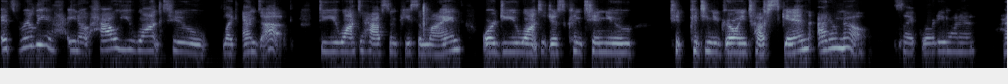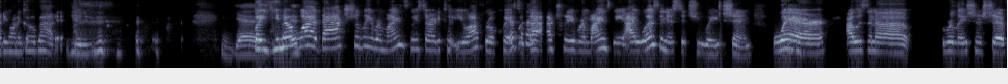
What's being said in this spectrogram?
it's really, you know, how you want to like end up. Do you want to have some peace of mind or do you want to just continue to continue growing tough skin? I don't know it's like where do you want to how do you want to go about it you know yes but you know what that actually reminds me sorry to cut you off real quick but okay. that actually reminds me i was in a situation mm-hmm. where i was in a relationship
